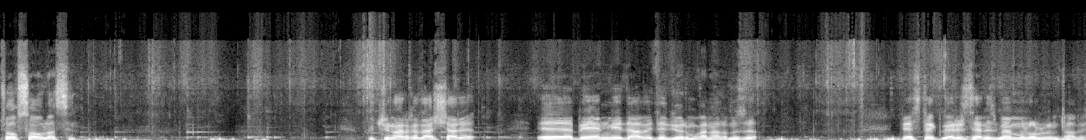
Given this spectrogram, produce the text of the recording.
Çok sağ olasın. Bütün arkadaşları e, beğenmeye davet ediyorum kanalımızı. Destek verirseniz memnun olurum tabi.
